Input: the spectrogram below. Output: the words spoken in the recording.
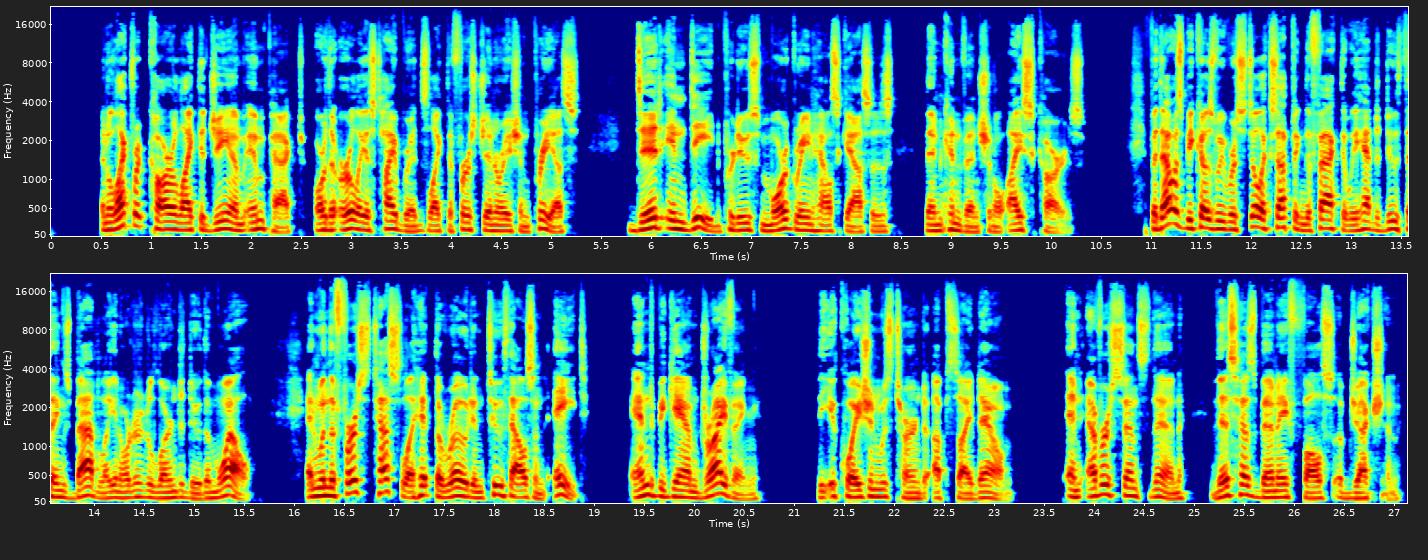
An electric car like the GM Impact, or the earliest hybrids like the first generation Prius, did indeed produce more greenhouse gases than conventional ICE cars. But that was because we were still accepting the fact that we had to do things badly in order to learn to do them well. And when the first Tesla hit the road in 2008 and began driving, the equation was turned upside down. And ever since then, this has been a false objection.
